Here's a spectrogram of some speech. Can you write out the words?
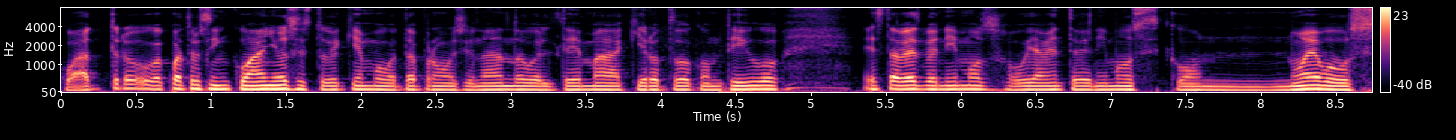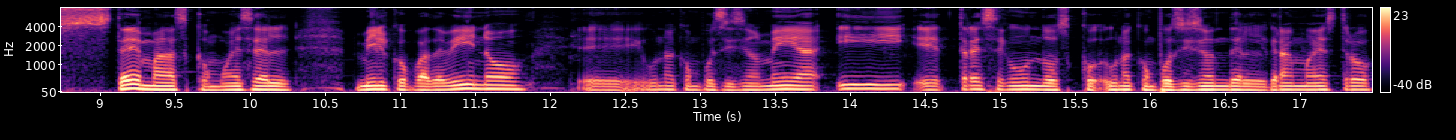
cuatro, cuatro o cinco años. Estuve aquí en Bogotá promocionando el tema Quiero todo contigo. Esta vez venimos, obviamente venimos con nuevos temas como es el Mil Copas de Vino, eh, una composición mía y eh, tres segundos, una composición del gran maestro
